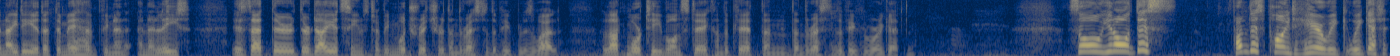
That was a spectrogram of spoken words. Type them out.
an idea that they may have been an, an elite is that their, their diet seems to have been much richer than the rest of the people as well. A lot more T-bone steak on the plate than, than the rest of the people were getting. So, you know, this from this point here, we, we get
